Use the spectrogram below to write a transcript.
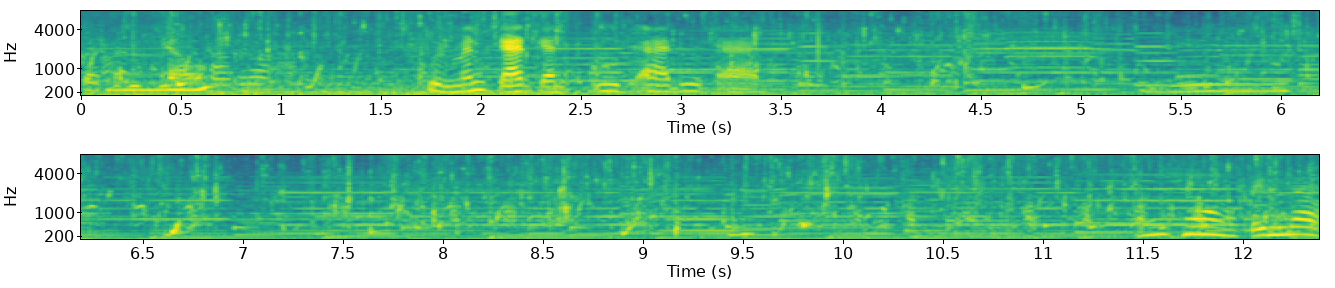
กันกันเดี๋ยวทั้งวันคุณมันกัดกันอูดอาดอูดอาดยื้อห้องเป็นแล้ว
